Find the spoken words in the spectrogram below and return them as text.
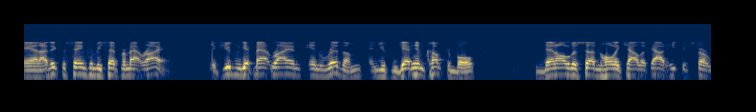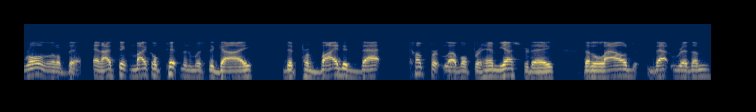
And I think the same can be said for Matt Ryan. If you can get Matt Ryan in rhythm and you can get him comfortable, then all of a sudden, holy cow, look out, he can start rolling a little bit. And I think Michael Pittman was the guy that provided that comfort level for him yesterday that allowed that rhythm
